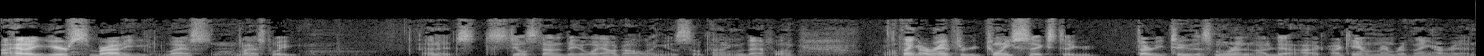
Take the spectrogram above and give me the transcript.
I had a year's sobriety last last week, and it still stuns me the way alcoholing is so cunning and baffling. I think I ran through 26 to 32 this morning. I, I, I can't remember a thing I read.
